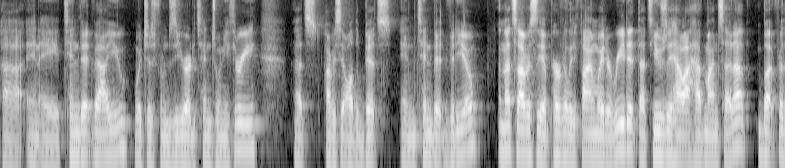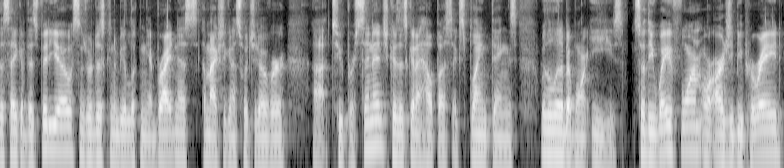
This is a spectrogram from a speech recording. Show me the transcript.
uh, in a 10-bit value, which is from zero to 1023. That's obviously all the bits in 10-bit video. And that's obviously a perfectly fine way to read it. That's usually how I have mine set up. But for the sake of this video, since we're just going to be looking at brightness, I'm actually going to switch it over uh, to percentage because it's going to help us explain things with a little bit more ease. So the waveform or RGB parade,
